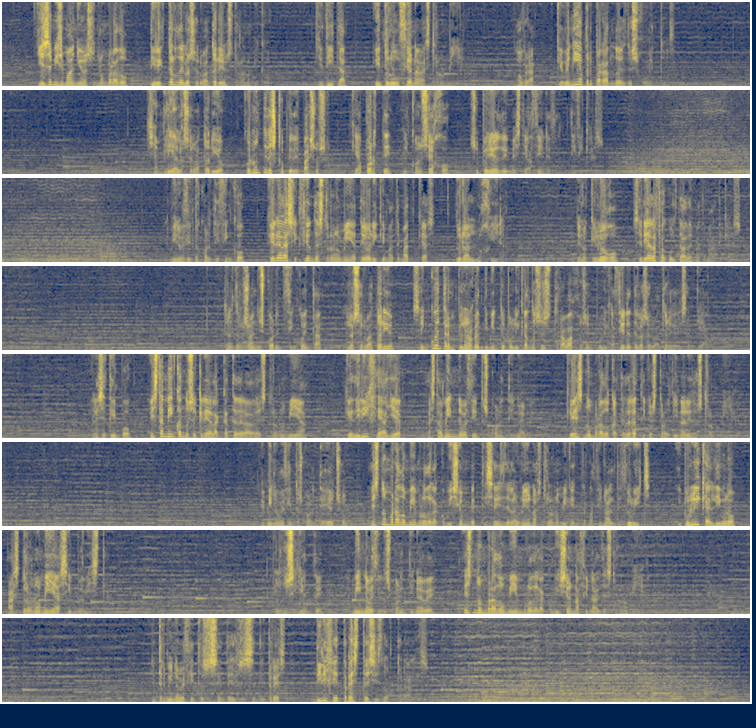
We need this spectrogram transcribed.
y ese mismo año es nombrado director del Observatorio Astronómico y edita Introducción a la Astronomía, obra que venía preparando desde su juventud. Se amplía el observatorio con un telescopio de pasos que aporte el Consejo Superior de Investigaciones Científicas. En 1945 crea la sección de Astronomía Teórica y Matemáticas Durán Lojira, de lo que luego sería la Facultad de Matemáticas. Durante los años 40 y 50, el observatorio se encuentra en pleno rendimiento publicándose sus trabajos en publicaciones del Observatorio de Santiago. En ese tiempo es también cuando se crea la Cátedra de Astronomía que dirige ayer hasta 1949, que es nombrado catedrático extraordinario de astronomía. En 1948 es nombrado miembro de la Comisión 26 de la Unión Astronómica Internacional de Zúrich y publica el libro Astronomía a simple vista. El año siguiente, en 1949, es nombrado miembro de la Comisión Nacional de Astronomía. Entre 1960 y el 63 dirige tres tesis doctorales.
